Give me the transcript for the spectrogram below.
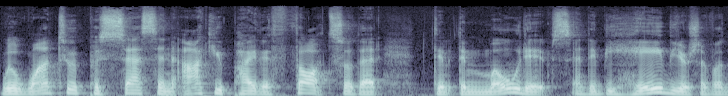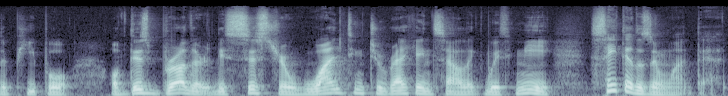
will want to possess and occupy the thoughts so that the, the motives and the behaviors of other people, of this brother, this sister, wanting to reconcile it with me, Satan doesn't want that.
